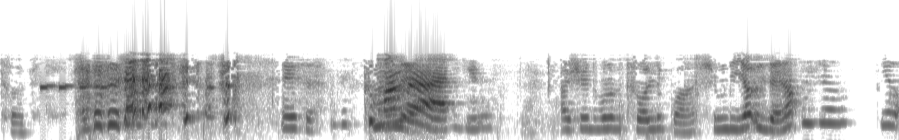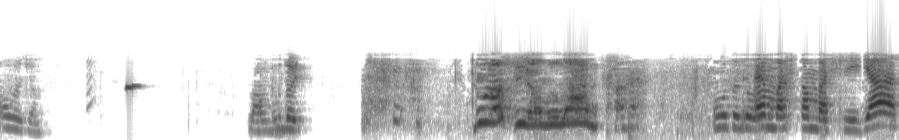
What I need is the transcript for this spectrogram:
Tövbe. Neyse. Kumanda. Ay şimdi burada bir trollük var. Şimdi ya üzerine atlayacağım ya da alacağım. Lan burada... Bu nasıl yalı lan? Ama tabii En baştan başlayacağız.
